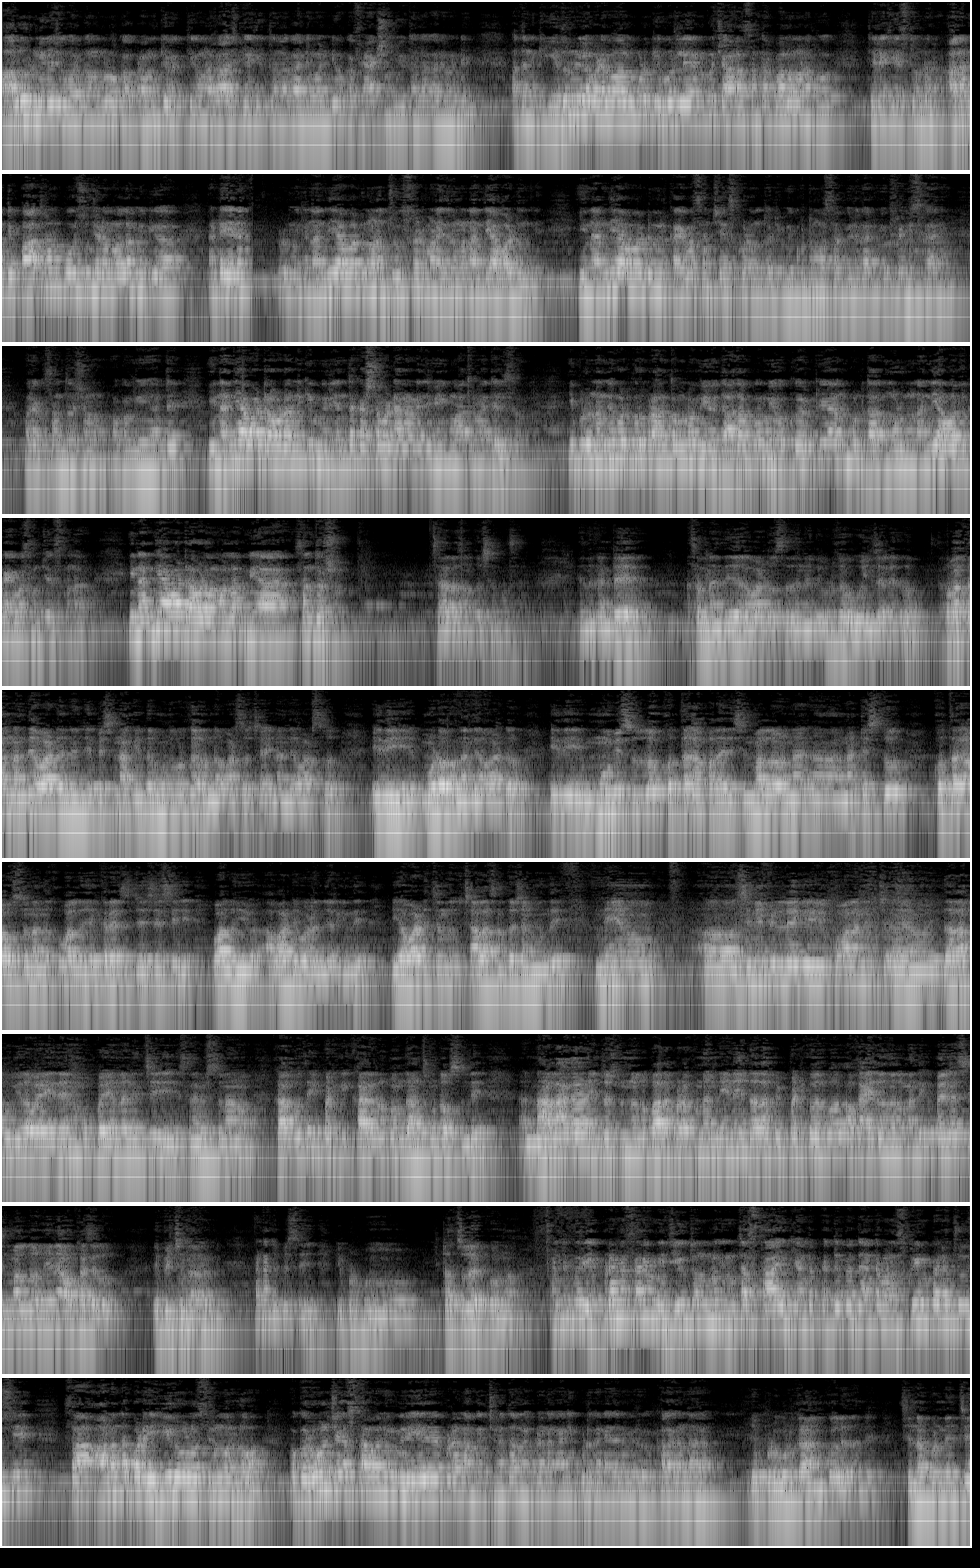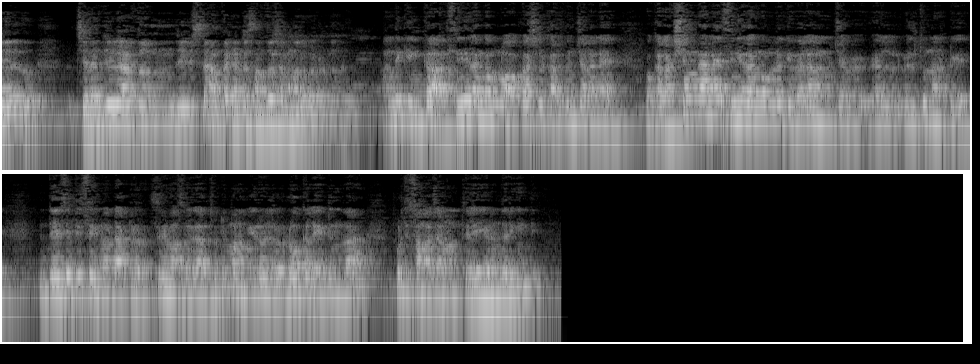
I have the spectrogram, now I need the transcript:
ఆలూరు నియోజకవర్గంలో ఒక ప్రముఖ వ్యక్తిగా మన రాజకీయ జీవితంలో కానివ్వండి ఒక ఫ్యాక్షన్ జీవితంలో కానివ్వండి అతనికి ఎదురు నిలబడే వాళ్ళు కూడా ఎవరు లేరని చాలా సందర్భాల్లో మనకు తెలియజేస్తున్నారు అలాంటి పాత్రను పోషించడం వల్ల మీకు అంటే ఏదైనా ఇప్పుడు మీకు నంది అవార్డు మనం చూస్తున్నట్టు మన ఎదురుగా నంది అవార్డు ఉంది. ఈ నంది అవార్డు మీరు కైవసం చేసుకోవడంతో మీ కుటుంబ సభ్యులు కానీ మీ ఫ్రెండ్స్ కానీ మరి ఒక సంతోషం ఒక మీ అంటే ఈ నంది అవార్డు రావడానికి మీరు ఎంత కష్టపడ్డారనేది మీకు మాత్రమే తెలుసు. ఇప్పుడు నందికొట్కూరు ప్రాంతంలో మేము దాదాపు మీ ఒక్కరికే అనుకుంటే మూడు నంది అవార్డులు కైవసం చేసుకున్నారు. ఈ నంది అవార్డు రావడం వల్ల మీ ఆ సంతోషం? చాలా సంతోషం సార్. ఎందుకంటే అసలు నంది అవార్డు వస్తుంది అనేది కూడా ఊహించలేదు. తర్వాత నంది అవార్డు అని చెప్పేసి నాకు ఇంత ముందు కూడా రెండు అవార్డ్స్ వచ్చాయి నంది అవార్డ్స్. ఇది మూడవ నంది అవార్డు. ఇది మూవీస్లో కొత్తగా పదహైదు సినిమాల్లో నటిస్తూ కొత్తగా వస్తున్నందుకు వాళ్ళు ఎంకరేజ్ చేసేసి వాళ్ళు ఈ అవార్డు ఇవ్వడం జరిగింది. ఈ అవార్డు ఇచ్చినందుకు చాలా సంతోషంగా ఉంది. నేను సినీ ఫీల్డ్లోకి పోవాలని దాదాపు ఇరవై ఐదేళ్ళు ముప్పై ఏళ్ళ నుంచి శ్రమిస్తున్నాను. కాకపోతే ఇప్పటికి కార్యరూపం దాల్చుకుంటూ వస్తుంది. నాలాగా ఇంట్రెస్ట్ ఉన్న వాళ్ళు బాధపడకుండా నేనే దాదాపు ఇప్పటికి వరకు ఒక ఐదు వందల మందికి పైగా సినిమాల్లో నేనే అవకాశాలు ఇప్పించున్నాను అని చెప్పేసి ఇప్పుడు టచ్లో ఎక్కువ ఉన్నాను అంటే మీరు ఎప్పుడైనా సరే మీ జీవితంలో ఇంత స్థాయికి అంటే పెద్ద పెద్ద అంటే మన స్క్రీన్ పైన చూసి ఆనందపడే హీరోల సినిమాల్లో ఒక రోల్ చేస్తామని మీరు ఏ ఎప్పుడైనా మీరు చిన్నతనంలో ఎప్పుడైనా కానీ ఇప్పుడు కానీ ఏదైనా మీరు కలగన్నారా? ఎప్పుడు కూడా అనుకోలేదండి. చిన్నప్పటి నుంచి లేదు. చిరంజీవి గారితో జీవిస్తే అంతకంటే సంతోషం మరొకటి ఉండదు. అందుకే ఇంకా సినీ రంగంలో అవకాశాలు కల్పించాలనే ఒక లక్ష్యంగానే సినీ రంగంలోకి వెళ్ళాలని చెప్పి వెళ్తున్నట్టు దేశటి శ్రీనివాస్ డాక్టర్ శ్రీనివాసులు గారితో మనం ఈరోజు లోకల్ ఎయిటీన్ ద్వారా పూర్తి సమాచారం తెలియజేయడం జరిగింది.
